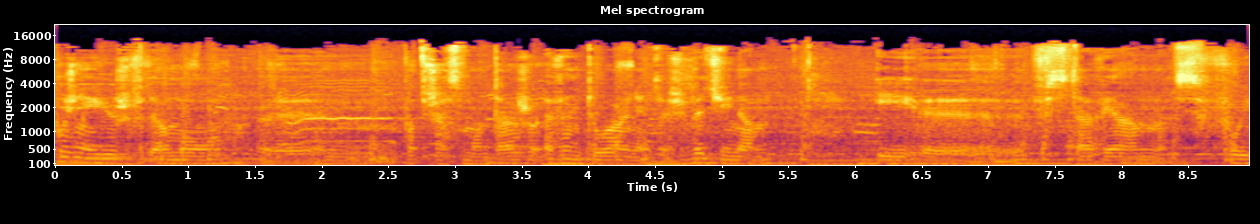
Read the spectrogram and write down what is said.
później już w domu y, podczas montażu ewentualnie coś wycinam i y, wstawiam swój,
